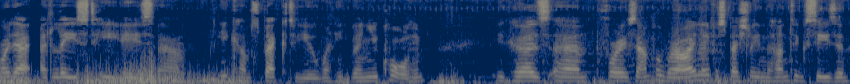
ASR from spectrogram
or that at least he is um, he comes back to you when he when you call him. Because, um, for example, where I live, especially in the hunting season,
